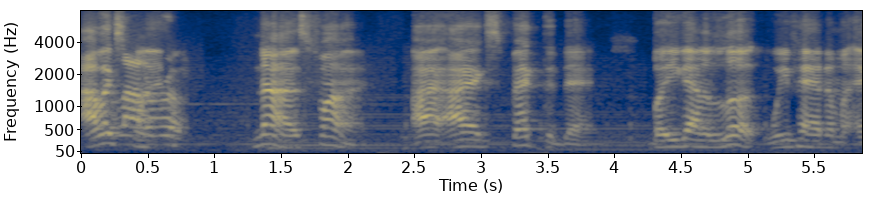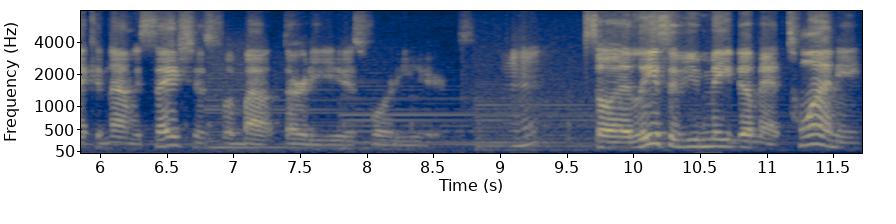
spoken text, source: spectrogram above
lot of explain. Nah, it's fine. I, I expected that. But you got to look, we've had them on economic sanctions for about 30 years, 40 years. Mhm. So at least if you meet them at 20,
